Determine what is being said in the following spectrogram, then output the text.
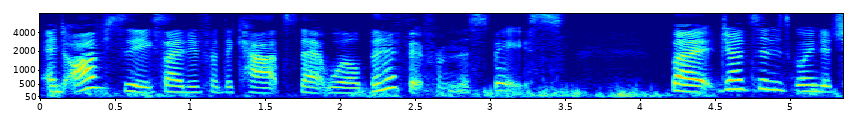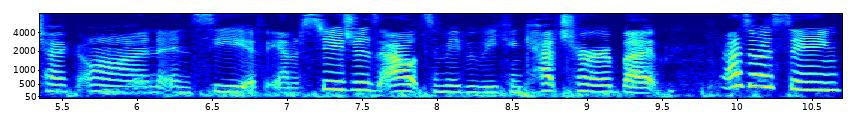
and obviously excited for the cats that will benefit from this space. But Judson is going to check on and see if Anastasia is out, so maybe we can catch her. But as I was saying,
